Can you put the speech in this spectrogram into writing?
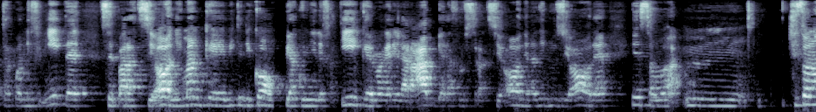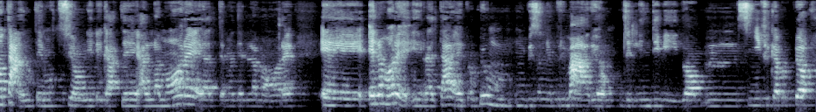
tra quelle finite, separazioni, ma anche vite di coppia, quindi le fatiche, magari la rabbia, la frustrazione, la delusione, insomma... Mh, mm, ci sono tante emozioni legate all'amore e al tema dell'amore e, e l'amore in realtà è proprio un, un bisogno primario dell'individuo, mm, significa proprio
